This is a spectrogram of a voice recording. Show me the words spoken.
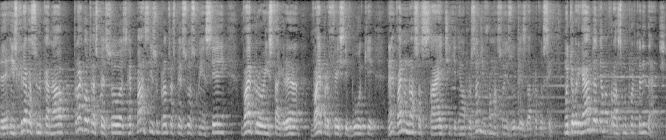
eh, inscreva-se no canal, traga outras pessoas, repasse isso para outras pessoas conhecerem, vai para o Instagram, vai para o Facebook, né? vai no nosso site que tem uma porção de informações úteis lá para você. Muito obrigado e até uma próxima oportunidade.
